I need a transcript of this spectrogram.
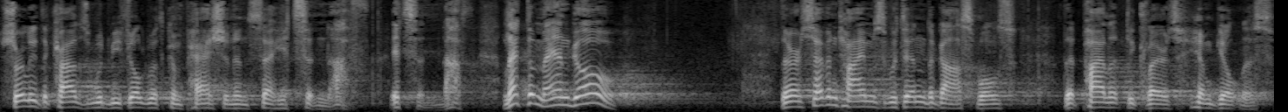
Surely the crowds would be filled with compassion and say, It's enough. It's enough. Let the man go. There are seven times within the Gospels that Pilate declares him guiltless.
